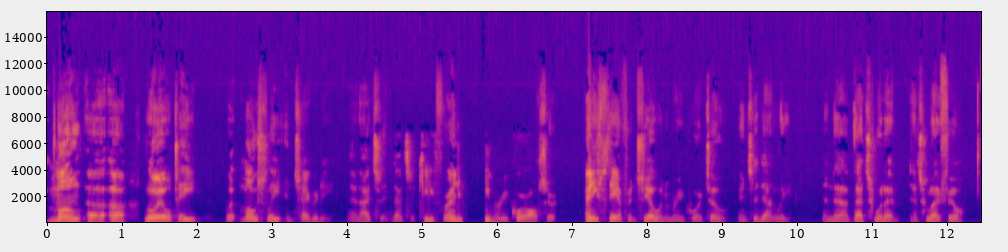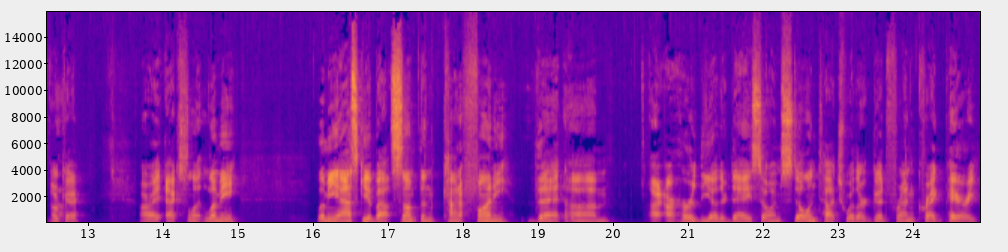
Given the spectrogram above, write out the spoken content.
Mo- uh, uh, loyalty, but mostly integrity. And that's that's a key for any Marine Corps officer, any staff and CO in the Marine Corps too, incidentally. And uh, that's what I that's what I feel. Okay, all right, excellent. Let me let me ask you about something kind of funny that um, I, I, heard the other day. So I'm still in touch with our good friend Craig Perry.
